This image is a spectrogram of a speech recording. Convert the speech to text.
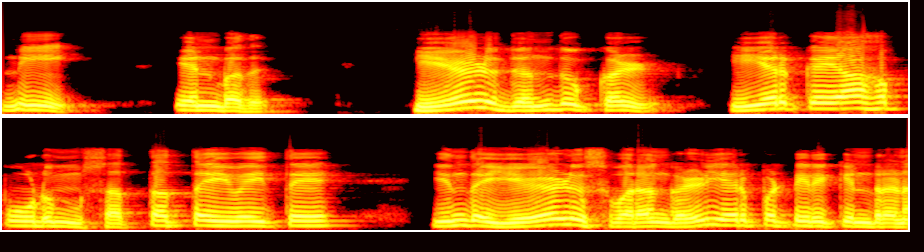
நீ என்பது. ஏழு ஜந்துக்கள் இயற்கையாக போடும் சத்தத்தை வைத்தே இந்த ஏழு ஸ்வரங்கள் ஏற்பட்டிருக்கின்றன.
